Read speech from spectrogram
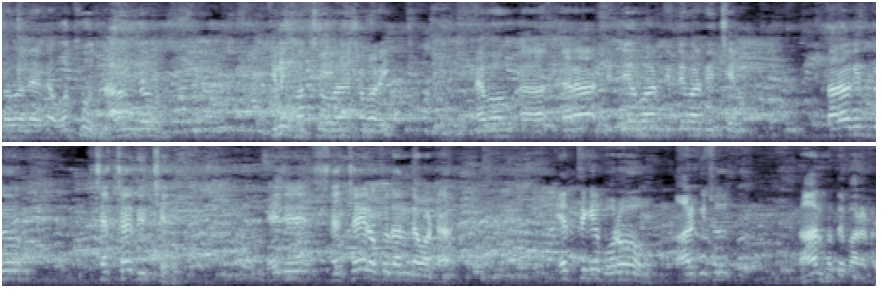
সবাই একটা অদ্ভুত আনন্দ ফিলিং হচ্ছে সবারই। এবং যারা দ্বিতীয়বার, তৃতীয়বার দিচ্ছেন, তারাও কিন্তু স্বেচ্ছায় দিচ্ছেন। এই যে স্বেচ্ছায় রক্তদান দেওয়াটা, এর থেকে বড় আর কিছু দান হতে পারে না।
